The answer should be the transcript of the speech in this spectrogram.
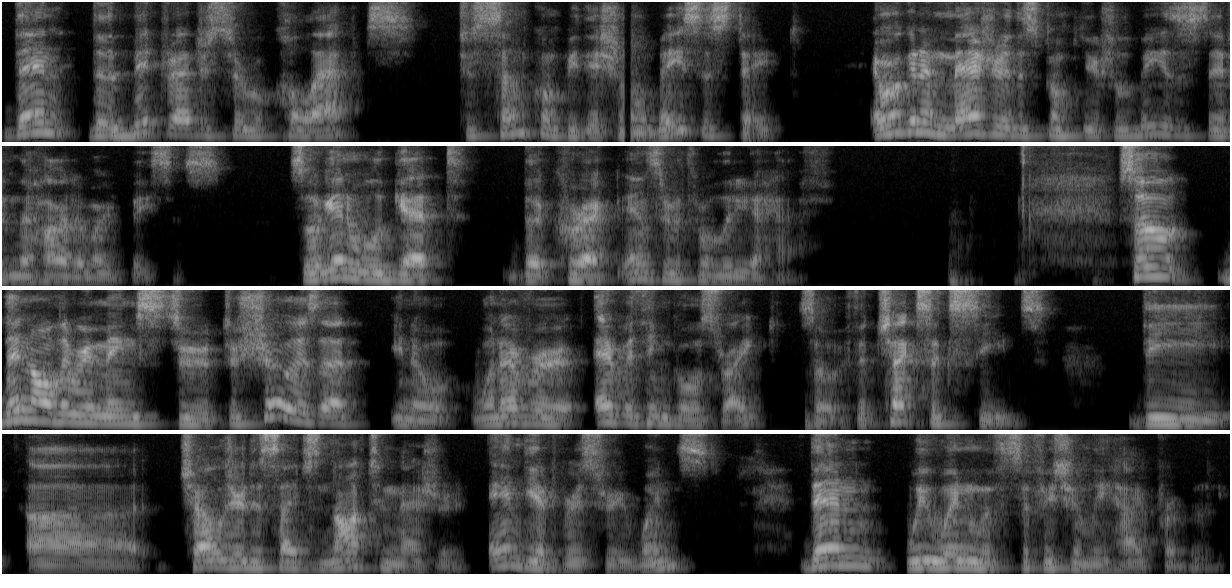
then the bit register will collapse to some computational basis state, and we're going to measure this computational basis state in the Hadamard basis. So again, we'll get the correct answer with probability a half. So then all that remains to, to show is that, you know, whenever everything goes right, so if the check succeeds, the uh, challenger decides not to measure and the adversary wins, then we win with sufficiently high probability.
